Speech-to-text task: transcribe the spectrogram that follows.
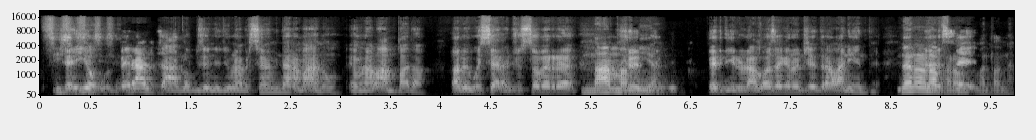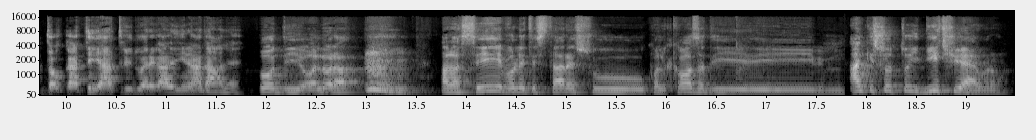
Sì, cioè, sì, io sì, per alzarlo ho bisogno di una persona che mi dà una mano e una lampada. Vabbè, questo era giusto per, Mamma mia. per dire una cosa che non c'entrava niente. No, no, no, eh, però, Madonna. tocca a te altri due regali di Natale. Oddio, allora, allora, se volete stare su qualcosa di anche sotto i 10 euro,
